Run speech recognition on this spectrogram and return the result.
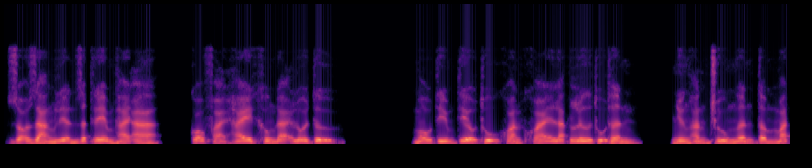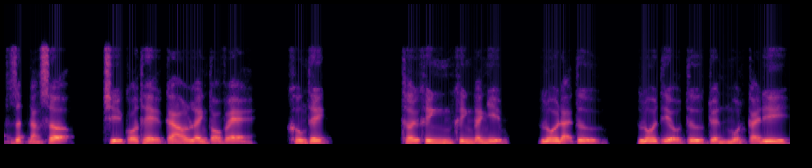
rõ ràng liền rất êm thai a có phải hay không đại lôi tử. Màu tím tiểu thụ khoan khoái lắc lư thụ thân, nhưng hắn chủ ngân tầm mắt rất đáng sợ, chỉ có thể cao lanh tỏ vẻ, không thích. Thời khinh khinh đánh nhịp, lôi đại tử, lôi tiểu tử tuyển một cái đi.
